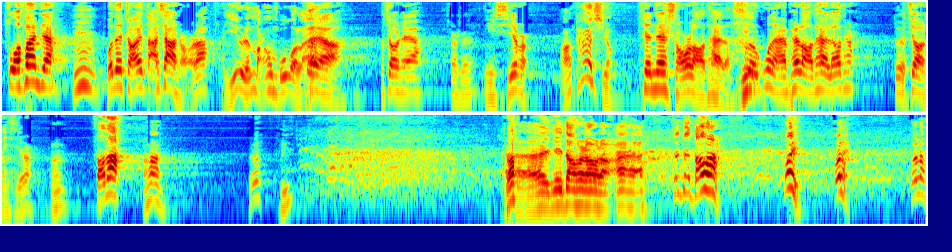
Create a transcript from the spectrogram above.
做饭去，嗯，我得找一打下手的。一个人忙活不过来。对呀，我叫谁呀？叫谁你媳妇儿，啊？他行，天天守着老太太，四个姑奶奶陪老太太聊天。对我叫你媳妇儿，嗯嫂子，啊。嗯，哎，你等会儿，等会儿，哎哎，等等等会儿，喂，回来，回来，回来。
